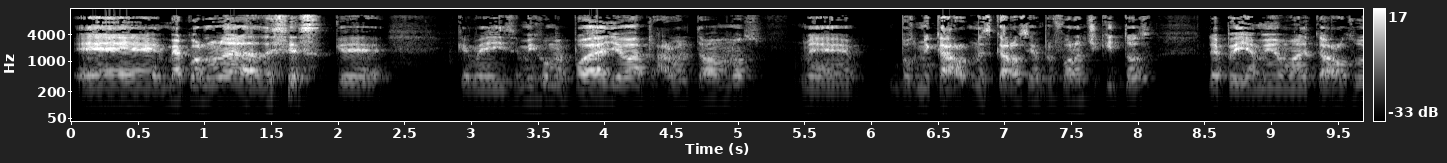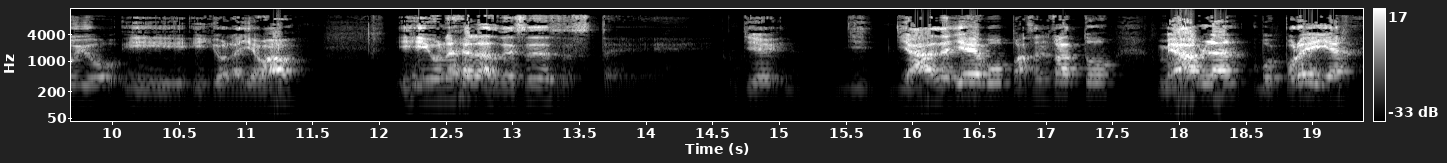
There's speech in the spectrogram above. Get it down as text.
eh, me acuerdo una de las veces que, que me dice, mi hijo, ¿me puede llevar? Claro, ahorita vámonos. Me, pues mi carro, mis carros siempre fueron chiquitos. Le pedí a mi mamá el carro suyo y, y yo la llevaba. Y una de las veces, este, ya la llevo, pasa el rato, me hablan, voy por ella.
